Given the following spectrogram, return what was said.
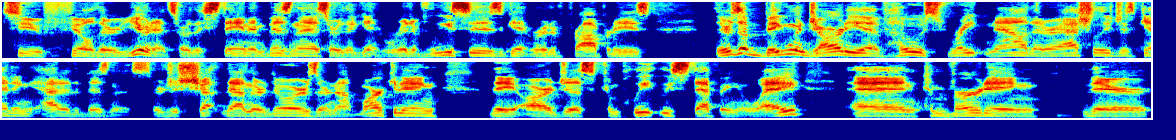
to fill their units. Are they staying in business? Are they getting rid of leases, getting rid of properties? There's a big majority of hosts right now that are actually just getting out of the business. They're just shutting down their doors. They're not marketing. They are just completely stepping away and converting their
